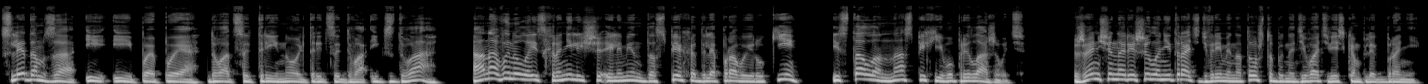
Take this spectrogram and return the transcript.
Следом за ИИПП 23032X2 она вынула из хранилища элемент доспеха для правой руки и стала наспех его прилаживать. Женщина решила не тратить время на то, чтобы надевать весь комплект брони.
